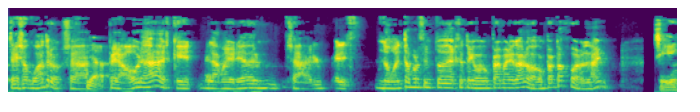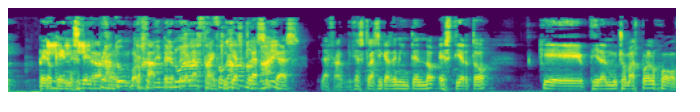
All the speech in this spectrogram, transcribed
Tres o cuatro, o sea, pero ahora es que la mayoría del, o sea, el 90% de gente que va a comprar Mario Kart lo va a comprar para jugar online. Sí, pero que en eso tiene razón Borja. Pero, las franquicias clásicas, las franquicias clásicas de Nintendo, es cierto que tiran mucho más por el juego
